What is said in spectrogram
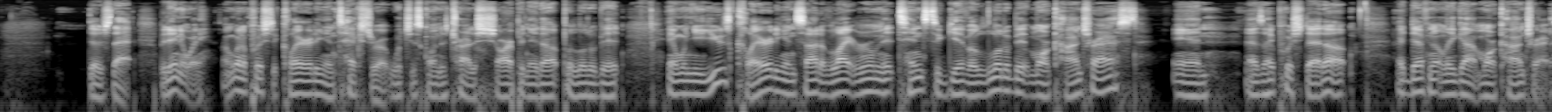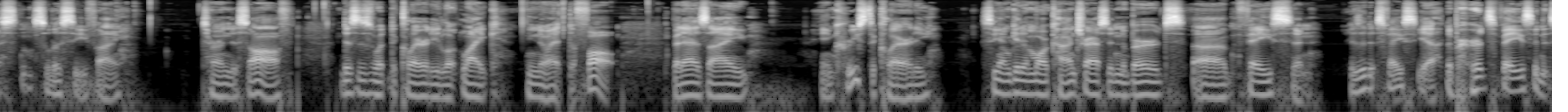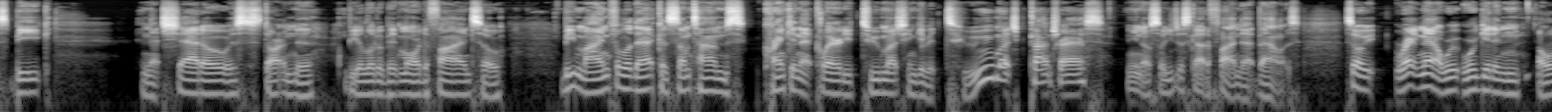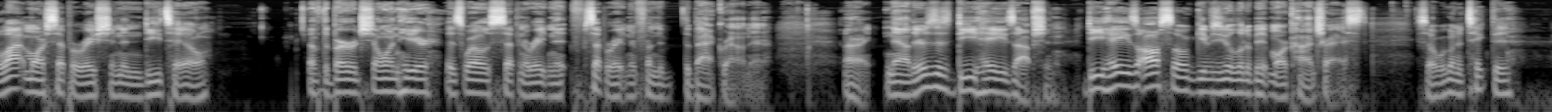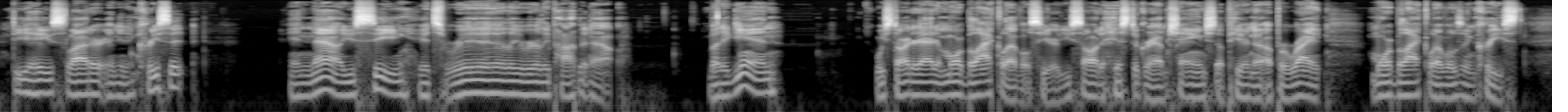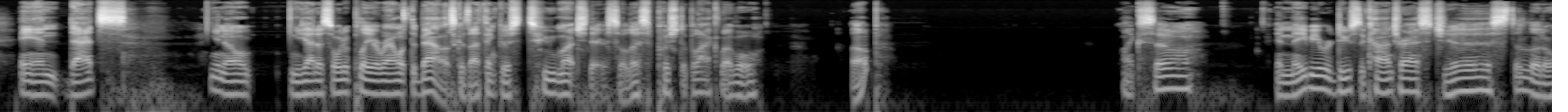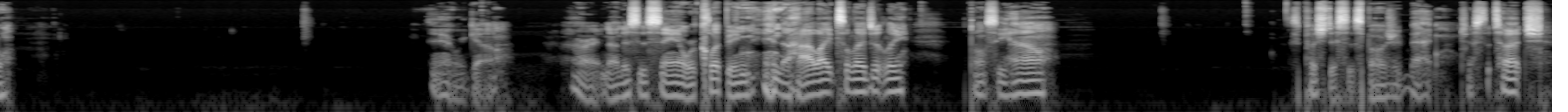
there's that. But anyway, I'm going to push the clarity and texture up, which is going to try to sharpen it up a little bit. And when you use clarity inside of Lightroom, it tends to give a little bit more contrast. And as I push that up, I definitely got more contrast. So let's see if I turn this off. This is what the clarity looked like, you know, at default. But as I increase the clarity, see I'm getting more contrast in the bird's uh, face and is it its face? Yeah, the bird's face and its beak. And that shadow is starting to be a little bit more defined. So be mindful of that because sometimes cranking that clarity too much can give it too much contrast. You know, so you just got to find that balance. So right now we're, we're getting a lot more separation and detail of the bird showing here, as well as separating it, separating it from the, the background there. All right, now there's this dehaze option. Dehaze also gives you a little bit more contrast. So we're going to take the dehaze slider and increase it. And now you see it's really, really popping out. But again, we started adding more black levels here. You saw the histogram changed up here in the upper right, more black levels increased. And that's, you know, you got to sort of play around with the balance because I think there's too much there. So let's push the black level up like so, and maybe reduce the contrast just a little. There we go. All right, now this is saying we're clipping in the highlights allegedly. Don't see how. Let's push this exposure back just a touch.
